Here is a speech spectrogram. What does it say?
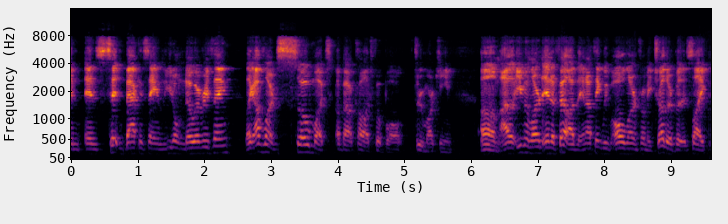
and, and sitting back and saying you don't know everything. Like I've learned so much about college football through Markeem. Um, I even learned NFL, and I think we've all learned from each other. But it's like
